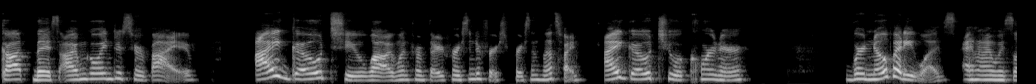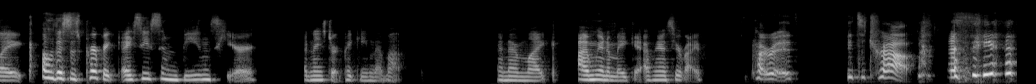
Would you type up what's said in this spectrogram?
got this, I'm going to survive. I go to, wow, I went from third person to first person. That's fine. I go to a corner where nobody was. And I was like, oh, this is perfect. I see some beans here. And I start picking them up. And I'm like, I'm going to make it. I'm going to survive Kyra, it's, it's a trap. at the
